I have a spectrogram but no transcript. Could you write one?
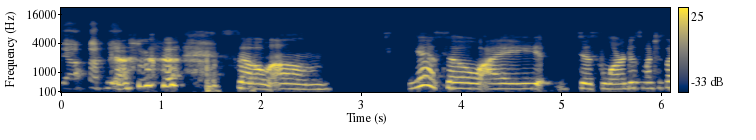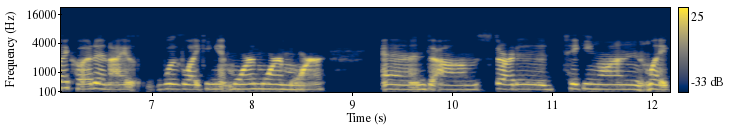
Yeah, yeah. so um yeah so i just learned as much as i could and i was liking it more and more and more and um, started taking on like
